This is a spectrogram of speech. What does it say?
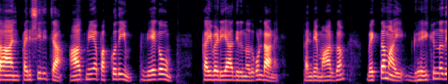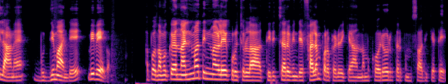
താൻ പരിശീലിച്ച ആത്മീയ പക്വതയും വിവേകവും കൈവടിയാതിരുന്നതുകൊണ്ടാണ് തന്റെ മാർഗം വ്യക്തമായി ഗ്രഹിക്കുന്നതിലാണ് ബുദ്ധിമാന്റെ വിവേകം. അപ്പോൾ നമുക്ക് നന്മ തിന്മകളെക്കുറിച്ചുള്ള തിരിച്ചറിവിന്റെ ഫലം പുറപ്പെടുവിക്കാൻ നമുക്ക് ഓരോരുത്തർക്കും സാധിക്കട്ടെ.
